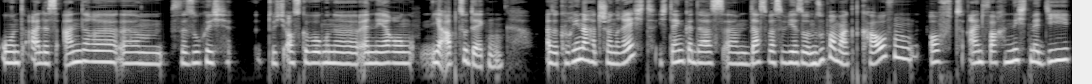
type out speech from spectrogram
Und alles andere ähm, versuche ich durch ausgewogene Ernährung ja abzudecken. Also Corinna hat schon recht. Ich denke, dass ähm, das, was wir so im Supermarkt kaufen, oft einfach nicht mehr die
